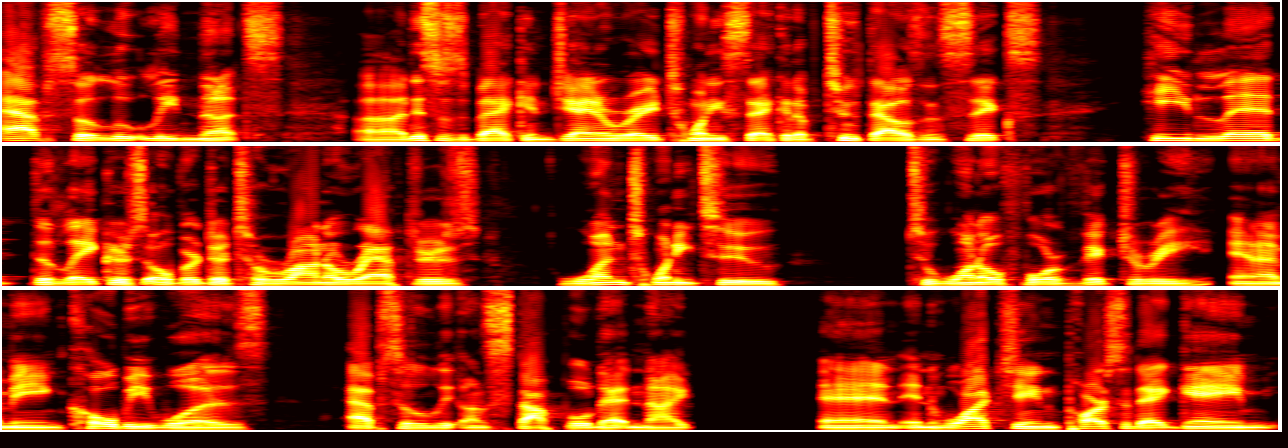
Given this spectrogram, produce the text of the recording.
absolutely nuts. Uh, this was back in January 22nd of 2006. He led the Lakers over the Toronto Raptors 122 to 104 victory. And I mean, Kobe was absolutely unstoppable that night. And in watching parts of that game,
